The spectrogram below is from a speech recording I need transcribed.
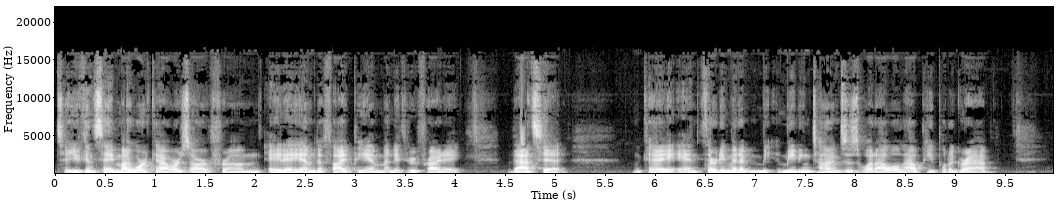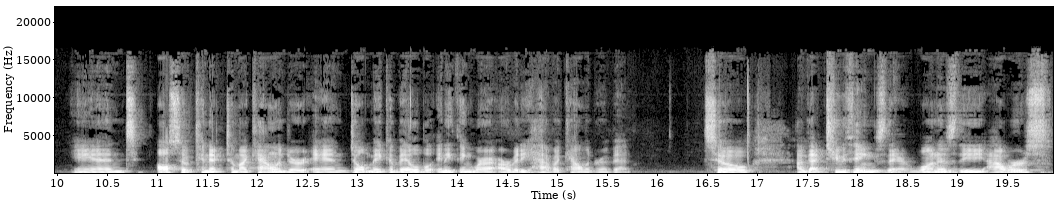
So you can say my work hours are from 8 a.m. to 5 p.m. Monday through Friday. That's it. Okay. And 30 minute me- meeting times is what I'll allow people to grab and also connect to my calendar and don't make available anything where I already have a calendar event. So I've got two things there. One is the hours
